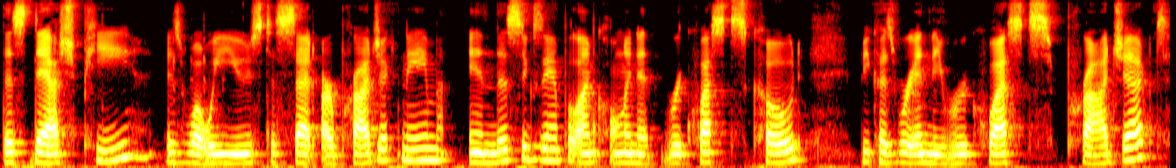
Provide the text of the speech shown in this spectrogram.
This dash P is what we use to set our project name. In this example, I'm calling it requests code because we're in the requests project.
